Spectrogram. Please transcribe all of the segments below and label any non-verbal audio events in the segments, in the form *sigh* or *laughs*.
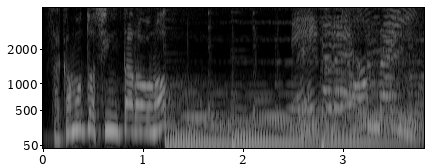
坂本慎太郎のデイトレオンライン。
